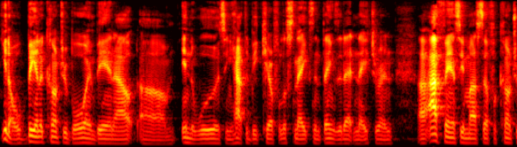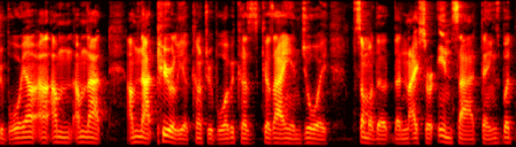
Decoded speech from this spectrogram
you know, being a country boy and being out um, in the woods, and you have to be careful of snakes and things of that nature. And uh, I fancy myself a country boy. I, I'm I'm not I'm not purely a country boy because because I enjoy some of the the nicer inside things, but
